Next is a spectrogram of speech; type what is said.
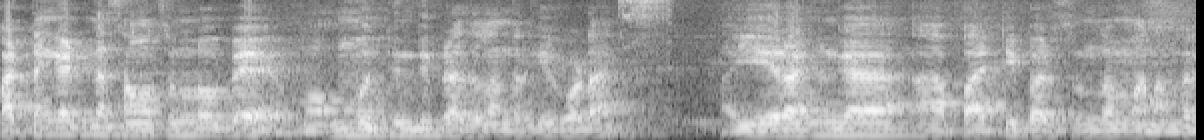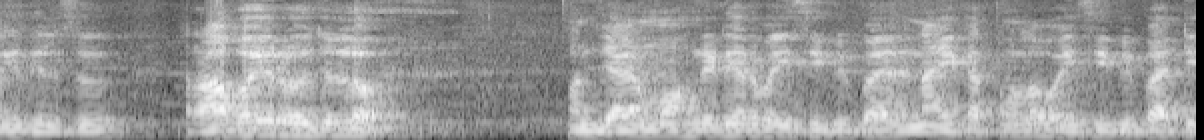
పట్టం కట్టిన సంవత్సరంలోపే మొహం వచ్చింది ప్రజలందరికీ కూడా. ఏ రకంగా ఆ పార్టీ పరిస్థితి ఉందో మనందరికీ తెలుసు. రాబోయే రోజుల్లో మన జగన్మోహన్ రెడ్డి గారు వైసీపీ పార్టీ నాయకత్వంలో వైసీపీ పార్టీ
